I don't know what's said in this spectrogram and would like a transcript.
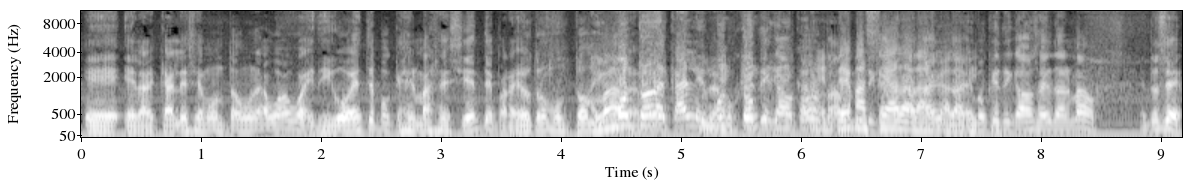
Eh, el alcalde se montó una guagua y digo este porque es el más reciente, pero hay otro montón hay más. un montón de alcaldes, un montón que es demasiada larga la Hemos criticado a Said Entonces,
